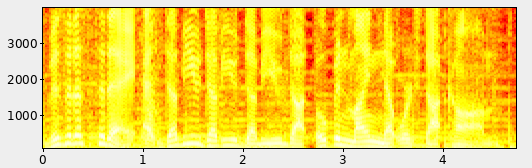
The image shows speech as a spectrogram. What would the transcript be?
visit us today at www.openmindnetworks.com.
